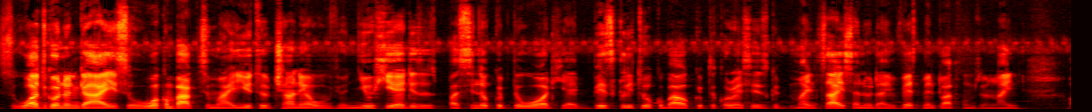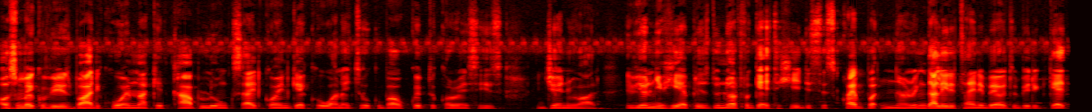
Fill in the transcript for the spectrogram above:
So what's going on guys? So welcome back to my YouTube channel. If you're new here, this is Pasino Crypto World. Here I basically talk about cryptocurrencies, crypto mine sites and other investment platforms online. I also make reviews about the coin market cap alongside CoinGecko when I talk about cryptocurrencies in general. If you're new here, please do not forget to hit the subscribe button and ring that little tiny bell to be the get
